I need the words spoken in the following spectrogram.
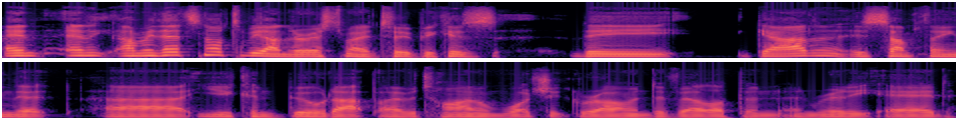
And and I mean that's not to be underestimated too, because the garden is something that uh, you can build up over time and watch it grow and develop and, and really add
